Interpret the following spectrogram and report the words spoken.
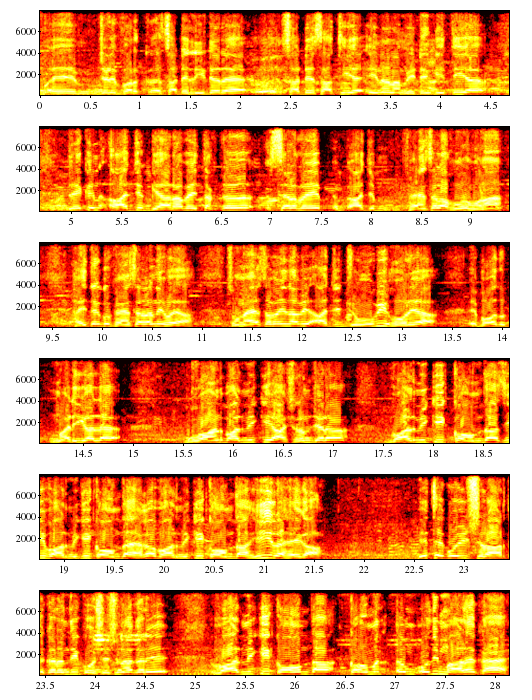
ਜਿਹੜੇ ਵਰਕ ਸਾਡੇ ਲੀਡਰ ਹੈ, ਸਾਡੇ ਸਾਥੀ ਹੈ, ਇਹਨਾਂ ਨਾਲ ਮੀਟਿੰਗ ਕੀਤੀ ਆ ਲੇਕਿਨ ਅੱਜ 11 ਵਜੇ ਤੱਕ ਸਿਰਫ ਇਹ ਅੱਜ ਫੈਸਲਾ ਹੋਣ ਹੋਣਾ, ਹਜੇ ਤੱਕ ਕੋਈ ਫੈਸਲਾ ਨਹੀਂ ਹੋਇਆ। ਸੋ ਮੈਂ ਸਮਝਦਾ ਵੀ ਅੱਜ ਜੋ ਵੀ ਹੋ ਰਿਹਾ, ਇਹ ਬਹੁਤ ਮਾੜੀ ਗੱਲ ਹੈ। ਭਗਵਾਨ ਵਾਲਮੀਕੀ ਆਸ਼ਰਮ ਜਿਹੜਾ, ਵਾਲਮੀਕੀ ਕੌਮ ਦਾ ਸੀ, ਵਾਲਮੀਕੀ ਕੌਮ ਦਾ ਹੈਗਾ, ਵਾਲਮੀਕੀ ਕੌਮ ਦਾ ਹੀ ਰਹੇਗਾ। ਇੱਥੇ ਕੋਈ ਸ਼ਰਾਰਤ ਕਰਨ ਦੀ ਕੋਸ਼ਿਸ਼ ਨਾ ਕਰੇ। ਵਾਲਮੀਕੀ ਕੌਮ ਦਾ, ਕੌਮ, ਉਹਦੀ ਮਾਲਕ ਹੈ।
